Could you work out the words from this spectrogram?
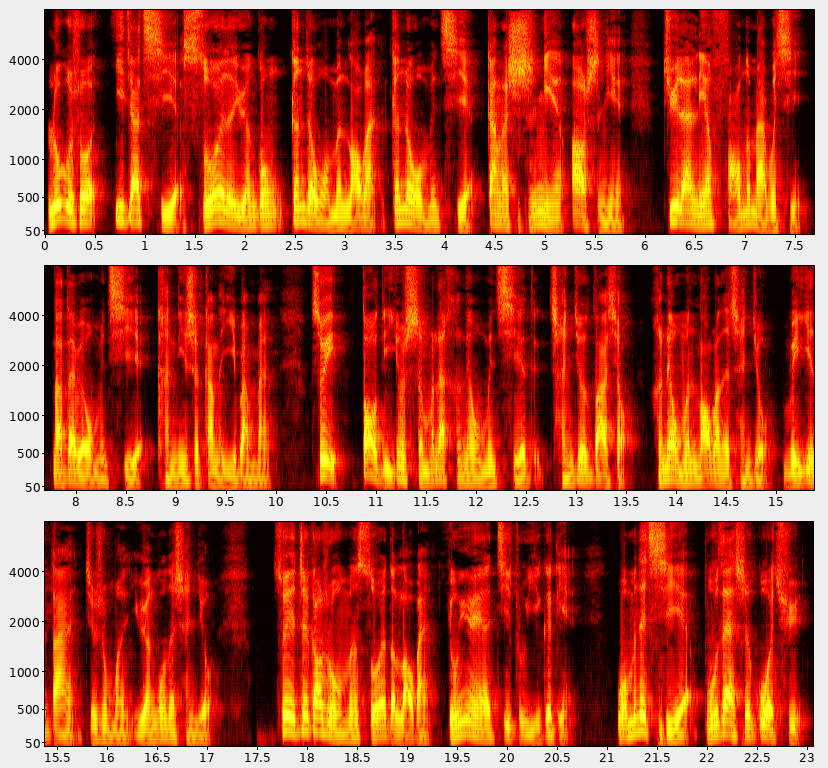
如果说一家企业所有的员工跟着我们老板，跟着我们企业干了十年二十年，居然连房都买不起，那代表我们企业肯定是干的一般般。所以。到底用什么来衡量我们企业的成就的大小？衡量我们老板的成就，唯一的答案就是我们员工的成就。所以这告诉我们所有的老板，永远要记住一个点：我们的企业不再是过去。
